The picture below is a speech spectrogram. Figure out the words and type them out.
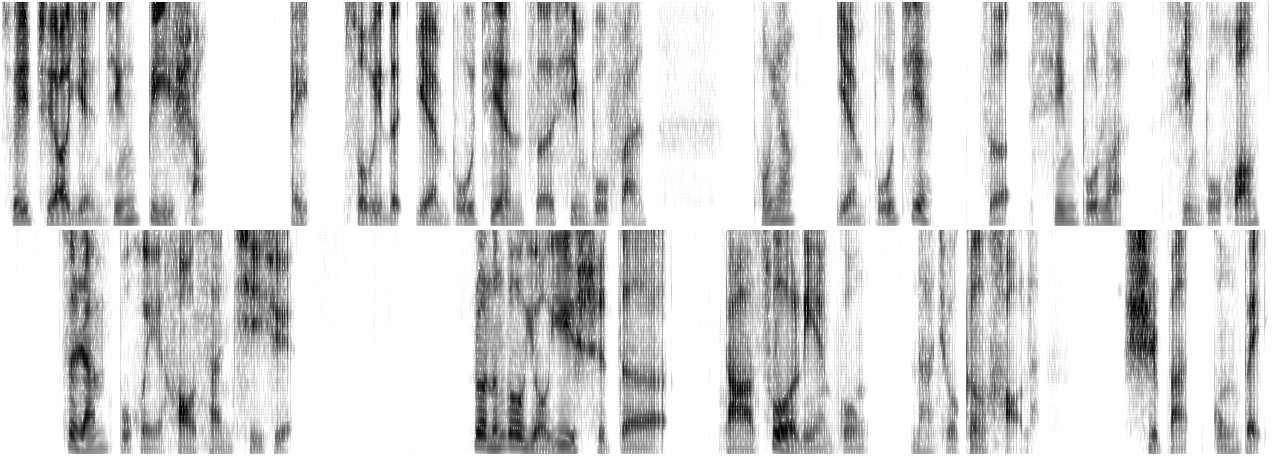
所以只要眼睛闭上，哎，所谓的眼不见则心不烦，同样眼不见则心不乱。心不慌，自然不会耗散气血。若能够有意识的打坐练功，那就更好了，事半功倍。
